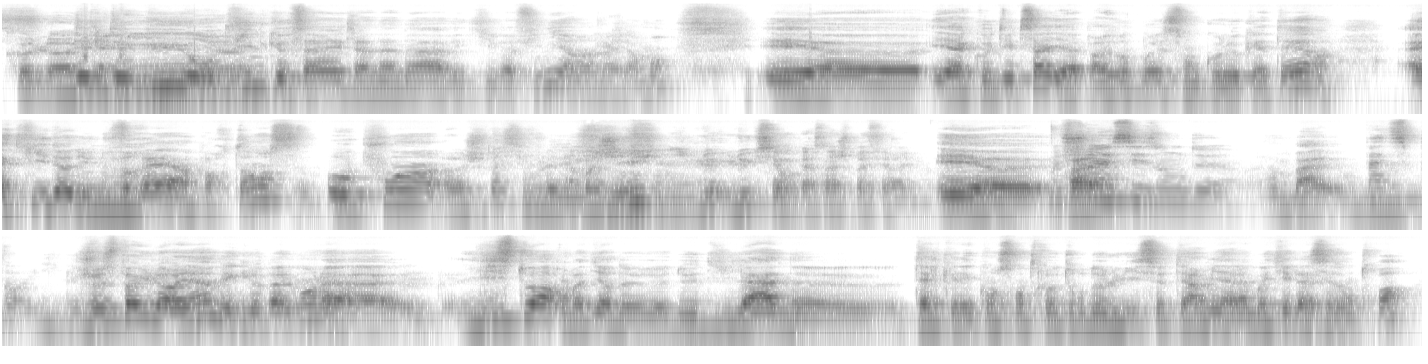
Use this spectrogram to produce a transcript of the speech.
coloc, Dès le début, on devine que ça va être la nana avec qui va finir, hein, Ouais. clairement. Et, euh, et à côté de ça, il y a par exemple ouais, son colocataire, à qui il donne une vraie importance, au point, euh, je sais pas si vous l'avez ah, moi j'ai fini, fini. Lu- Luc, c'est mon personnage préféré. moi. et euh, Moi, je suis à la saison 2. bah, Pas de spoil. Je spoil rien, mais globalement, la- l'histoire, on va dire, de, de Dylan, euh, telle qu'elle est concentrée autour de lui, se termine à la moitié de la saison 3,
